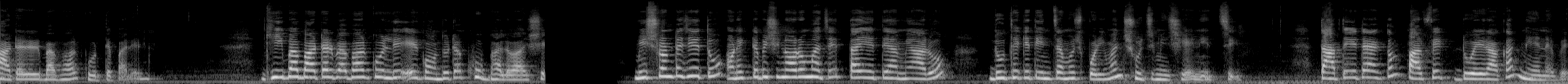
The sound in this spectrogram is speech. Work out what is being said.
বাটারের ব্যবহার করতে পারেন। ঘি বা বাটার ব্যবহার করলে এর গন্ধটা খুব ভালো আসে। মিশ্রণটা যেহেতু অনেকটা বেশি নরম আছে, তাই এতে আমি আরও দু থেকে তিন চামচ পরিমাণ সুজি মিশিয়ে নিচ্ছি। তাতে এটা একদম পারফেক্ট ডোয়ের আকার নিয়ে নেবে।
